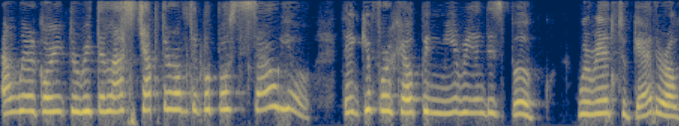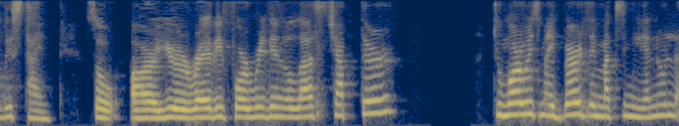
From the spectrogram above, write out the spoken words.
And we're going to read the last chapter of the book Bostezaurio. Thank you for helping me reading this book. We read it together all this time. So are you ready for reading the last chapter? Tomorrow is my birthday, Maximiliano.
